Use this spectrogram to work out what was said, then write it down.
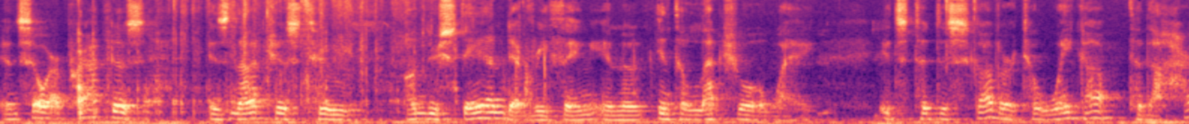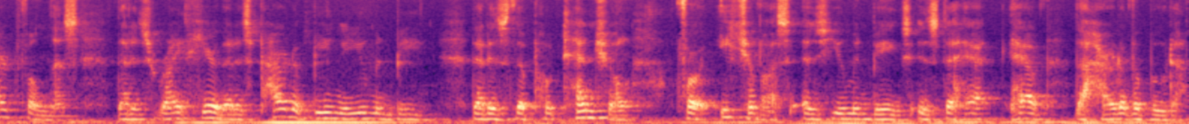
And so our practice is not just to understand everything in an intellectual way it's to discover, to wake up to the heartfulness that is right here, that is part of being a human being, that is the potential for each of us as human beings is to ha- have the heart of a Buddha.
